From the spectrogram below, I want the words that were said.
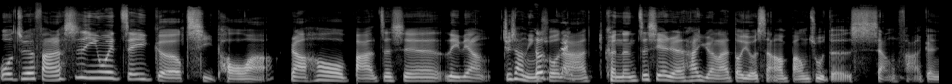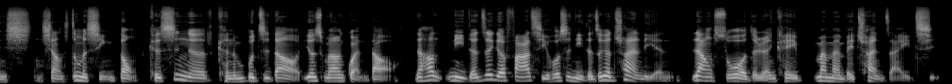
我觉得反而是因为这个起头啊，然后把这些力量，就像您说的啊，可能这些人他原来都有想要帮助的想法跟想这么行动，可是呢，可能不知道有什么样的管道，然后你的这个发起或是你的这个串联，让所有的人可以慢慢被串在一起。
